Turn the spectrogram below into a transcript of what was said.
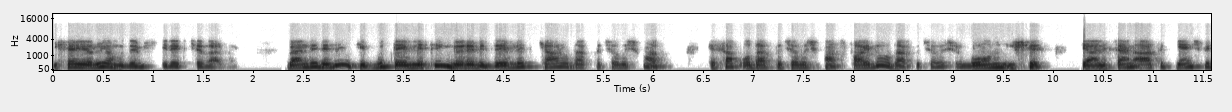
işe yarıyor mu demiş dilekçe vermek. Ben de dedim ki bu devletin görevi. Devlet kar odaklı çalışmaz. Hesap odaklı çalışmaz. Fayda odaklı çalışır. Bu onun işi. Yani sen artık genç bir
